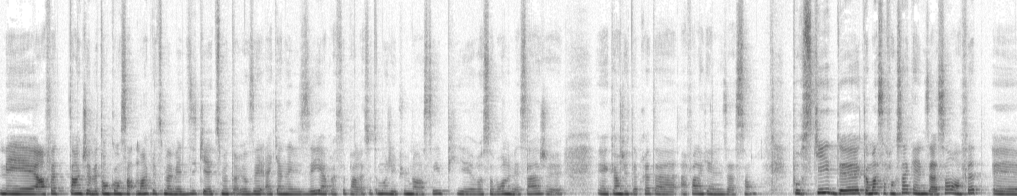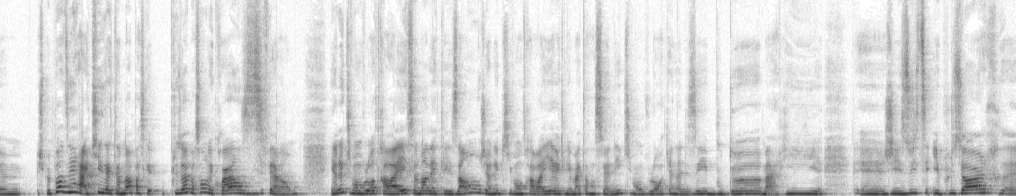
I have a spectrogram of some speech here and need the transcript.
Mais en fait, tant que j'avais ton consentement, que tu m'avais dit que tu m'autorisais à canaliser, après ça, par la suite, moi, j'ai pu me lancer puis recevoir le message quand j'étais prête à, à, faire la canalisation. Pour ce qui est de comment ça fonctionne la canalisation, en fait, je peux pas dire à qui exactement parce que plusieurs personnes ont des croyances différentes. Il y en a qui vont vouloir travailler seulement avec les anges, il y en a qui vont travailler avec les maîtres ascensionnés qui vont vouloir canaliser Bouddha, Marie, euh, Jésus. Il y a plusieurs euh,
